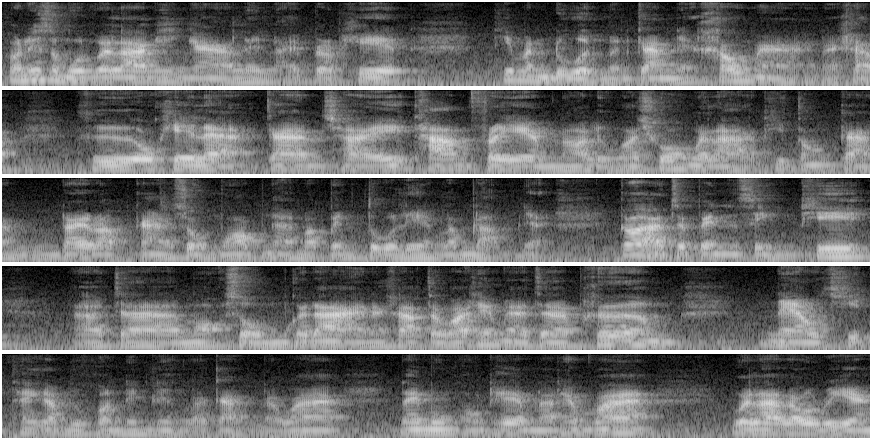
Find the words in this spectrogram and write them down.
คราวนี้สมมติเวลามีงานหลาย ๆ ประเภท ที่มันด่วนเหมือนกันเนี่ยเข้ามานะครับ คือโอเคแหละการใช้ time frame เนาะหรือว่าช่วงเวลาที่ต้องการได้รับการส่งมอบงานมาเป็นตัวเรียงลำดับเนี่ยก็อาจจะเป็นสิ่งที่อาจจะเหมาะสมก็ได้นะครับ แต่ว่าเทมอาจจะเพิ่มแนวคิดให้กับทุกคนนิดนึงแล้วกันนะว่าในมุมของเทมนะเทมว่าเวลาเราเรียง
